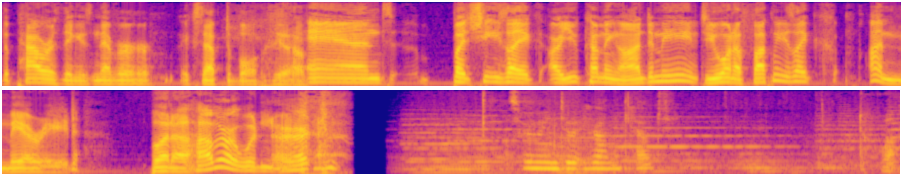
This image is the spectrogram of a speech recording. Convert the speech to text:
The power thing is never acceptable. Yeah. and but she's like, "Are you coming on to me? Do you want to fuck me?" He's like, "I'm married." But a Hummer wouldn't hurt. So we're gonna do it here on the couch. Do what?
